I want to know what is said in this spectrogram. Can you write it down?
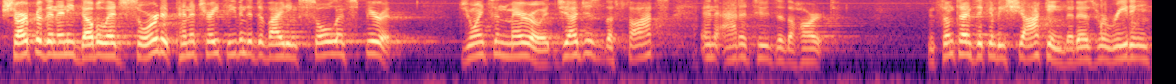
sharper than any double-edged sword. It penetrates even to dividing soul and spirit, joints and marrow. It judges the thoughts and attitudes of the heart. And sometimes it can be shocking that as we're reading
